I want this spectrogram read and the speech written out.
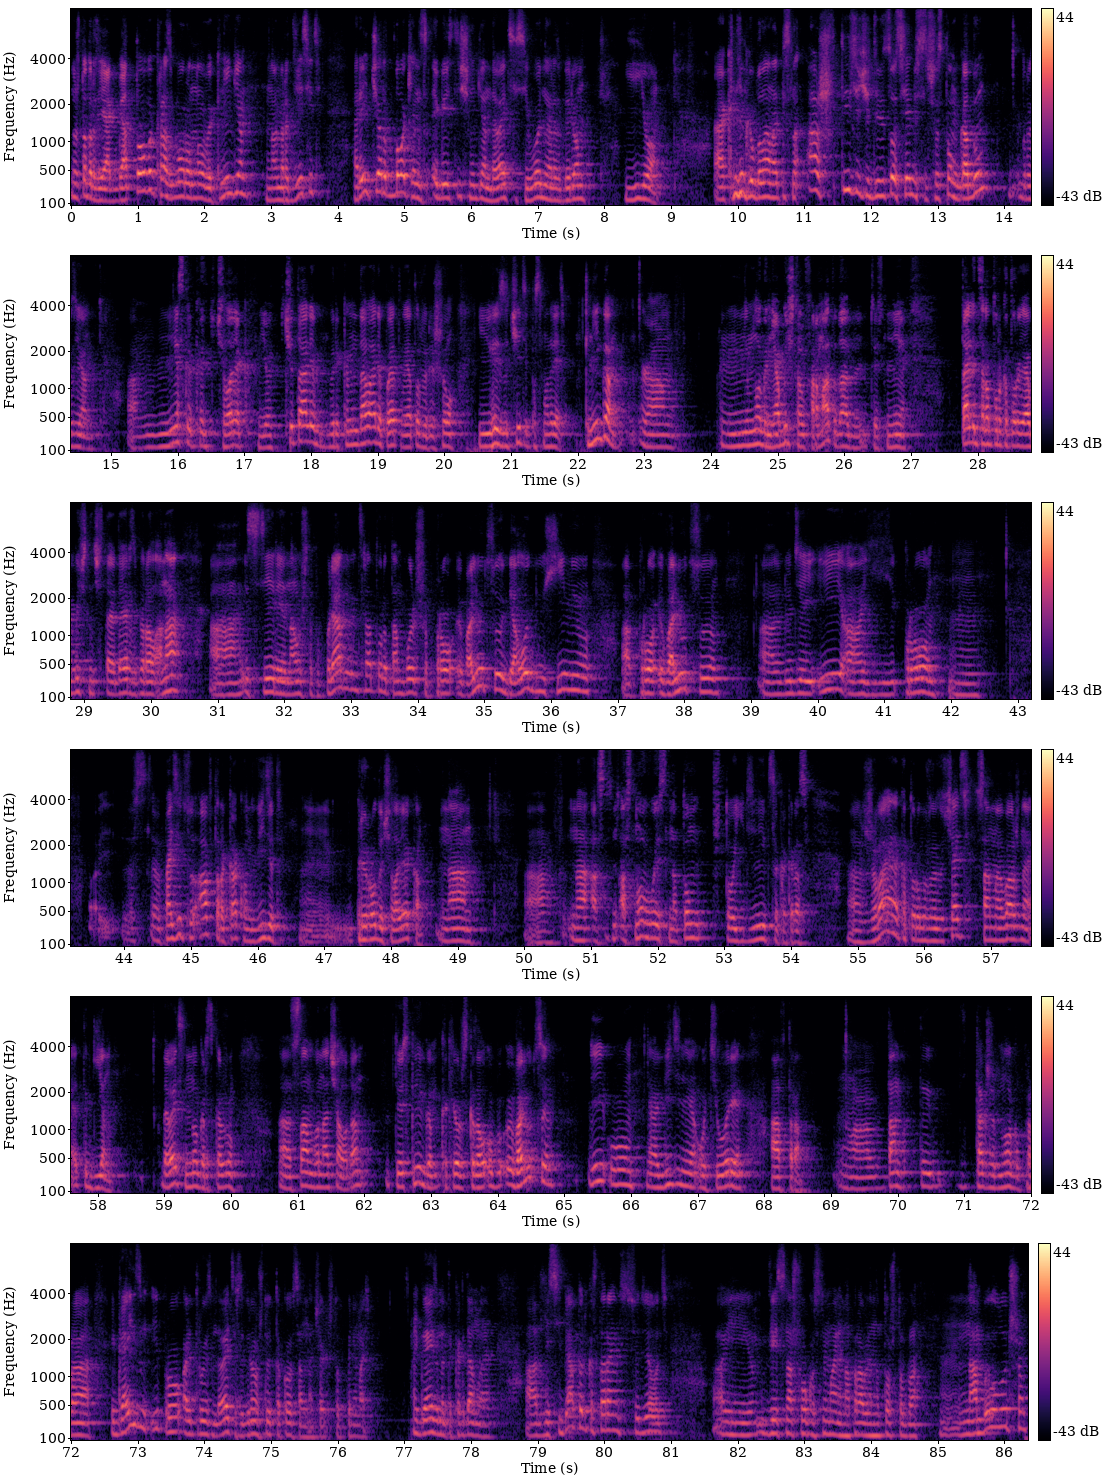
Ну что, друзья, готовы к разбору новой книги номер 10. Ричард Докинс «Эгоистичный ген». Давайте сегодня разберем ее. А, книга была написана аж в 1976 году, друзья. А, несколько человек ее читали, рекомендовали, поэтому я тоже решил ее изучить и посмотреть. Книга а, немного необычного формата, да, то есть не та литература, которую я обычно читаю, да, я разбирал, она а, из серии научно-популярной литературы, там больше про эволюцию, биологию, химию, а, про эволюцию а, людей и, и про позицию автора, как он видит природу человека на на, основываясь на том, что единица как раз живая, которую нужно изучать, самое важное, это ген. Давайте немного расскажу а, с самого начала. Да? То есть книга, как я уже сказал, об эволюции и о а, видении, о теории автора. Там также много про эгоизм и про альтруизм. Давайте разберем, что это такое в самом начале, чтобы понимать. Эгоизм – это когда мы для себя только стараемся все делать, а, и весь наш фокус внимания направлен на то, чтобы нам было лучше.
